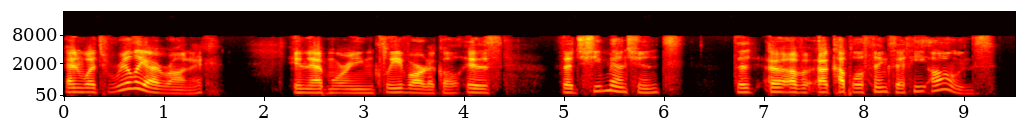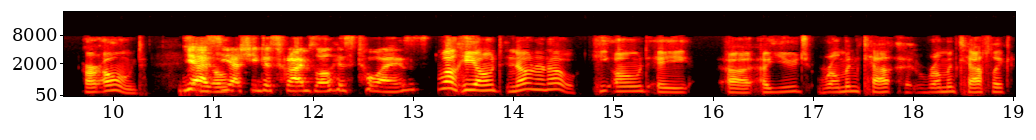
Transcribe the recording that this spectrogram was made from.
And what's really ironic in that maureen cleave article is that she mentions that uh, of a couple of things that he owns or owned Yes, owned, yes, she describes all his toys. Well, he owned no, no, no. He owned a uh, a huge Roman Ca- Roman Catholic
